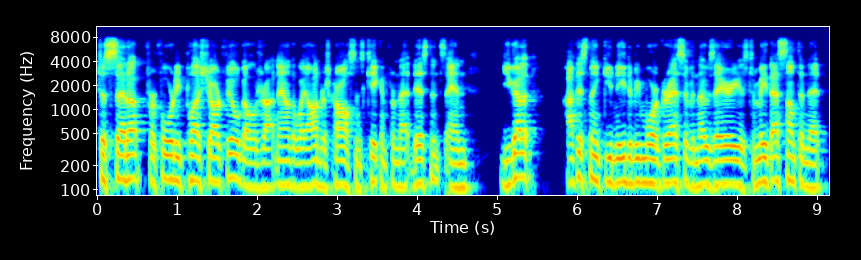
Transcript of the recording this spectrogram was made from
to set up for 40 plus yard field goals right now the way Anders Carlson's kicking from that distance. And you got to, I just think you need to be more aggressive in those areas. To me, that's something that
